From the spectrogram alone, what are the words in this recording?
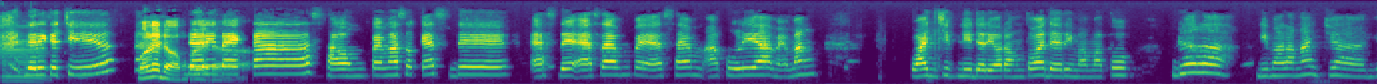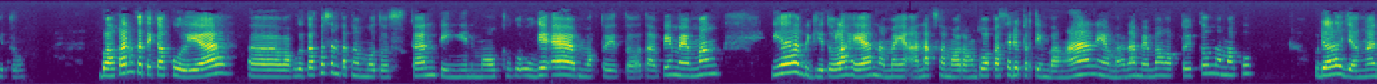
Hmm. Dari kecil, Boleh dong, boleh dari dong. TK sampai masuk SD, SD, SMP, SMA, kuliah, memang wajib nih dari orang tua, dari mamaku, udahlah di Malang aja gitu. Bahkan ketika kuliah, eh, waktu itu aku sempat memutuskan pingin mau ke UGM waktu itu. Tapi memang ya begitulah ya, namanya anak sama orang tua pasti ada pertimbangan yang mana memang waktu itu mamaku udahlah jangan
